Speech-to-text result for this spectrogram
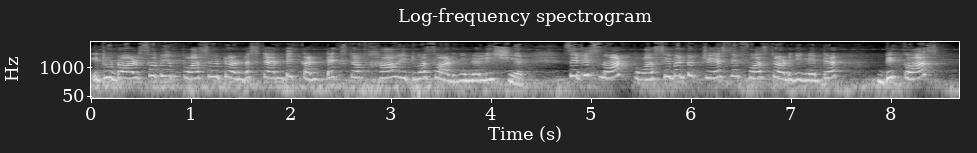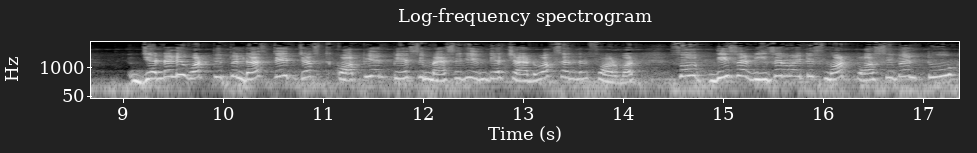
It would also be impossible to understand the context of how it was originally shared. So it is not possible to trace the first originator because generally what people does they just copy and paste the message in their chat box and then forward. So these are reason why it is not possible to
